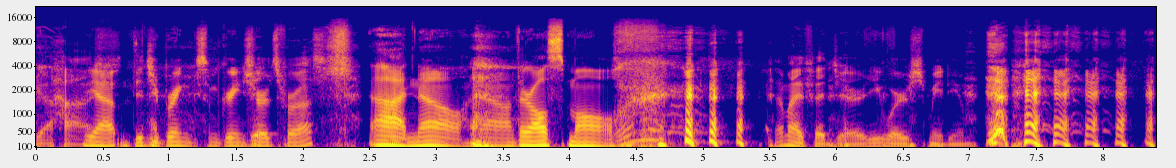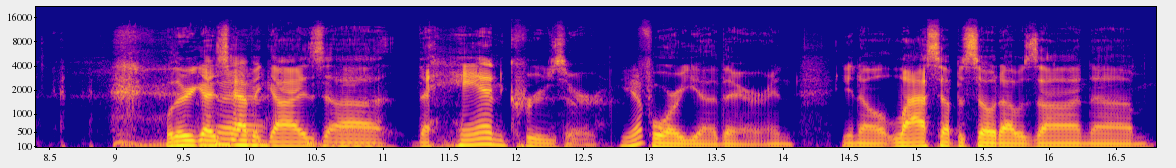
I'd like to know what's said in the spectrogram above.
gosh. Yeah. Did you bring some green shirts for us? Ah, no, no, they're all small. That might fit Jared. He wears medium. well, there you guys have it, guys. Uh, the hand cruiser Yep. for you there. And, you know, last episode I was on um,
